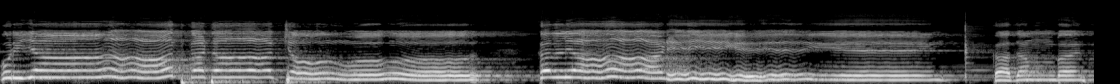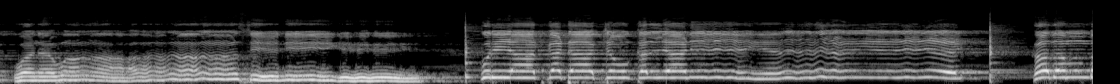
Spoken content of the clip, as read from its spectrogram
कुर्यात् कटाक्षो. कल्याणी ಕದಂಬ ವನವಾಸಿನಿಗೆ ಕುರಿಯಾತ್ ಕಟಾಕ್ಷಂ ಕಲ್ಯಾಣಿ ಕದಂಬ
